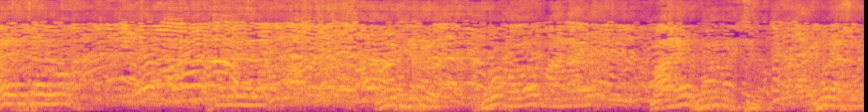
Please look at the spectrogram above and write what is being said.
ఎలా చూసారు মায়ের ফোন করছেন ফোন আসুন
